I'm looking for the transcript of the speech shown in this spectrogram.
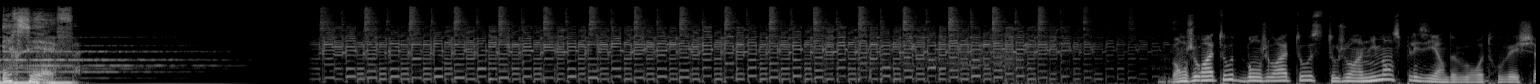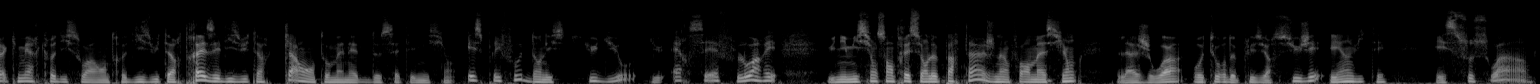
RCF. Bonjour à toutes, bonjour à tous. Toujours un immense plaisir de vous retrouver chaque mercredi soir entre 18h13 et 18h40 aux manettes de cette émission Esprit Foot dans les studios du RCF Loiret. Une émission centrée sur le partage, l'information, la joie autour de plusieurs sujets et invités. Et ce soir,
